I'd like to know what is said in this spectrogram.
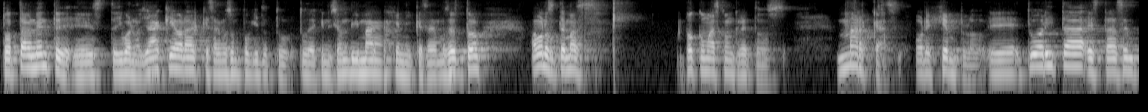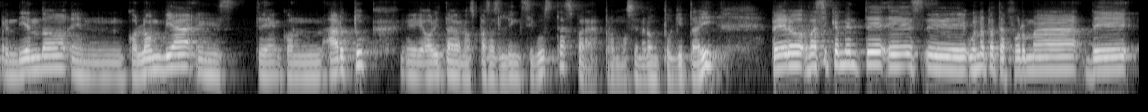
Totalmente, este, y bueno, ya que ahora que sabemos un poquito tu, tu definición de imagen y que sabemos esto, vámonos a temas un poco más concretos. Marcas, por ejemplo, eh, tú ahorita estás emprendiendo en Colombia este, con Artuk, eh, ahorita nos pasas el link si gustas para promocionar un poquito ahí, pero básicamente es eh, una plataforma de,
